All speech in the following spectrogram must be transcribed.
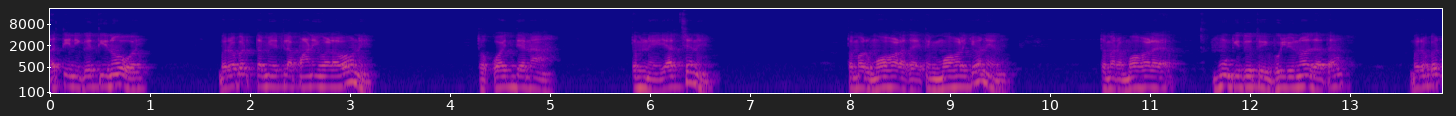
અતિની ગતિ ન હોય, બરાબર? તમે એટલા પાણીવાળા હો ને, તો કોઈ જ તમને યાદ છે ને? તમારું મોહાળ થાય. તમે મોહાળ કહો ને તમારા મોહાળે હું કીધું તો એ ભૂલી ન જતા, બરાબર?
